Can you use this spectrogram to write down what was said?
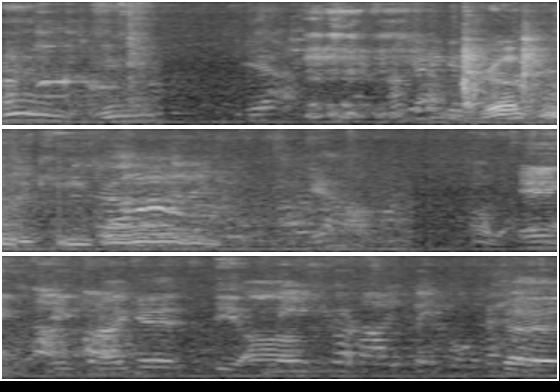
And Yeah. I'm gonna get drug to keep on. Yeah. All right. And, and can I get the, um, the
